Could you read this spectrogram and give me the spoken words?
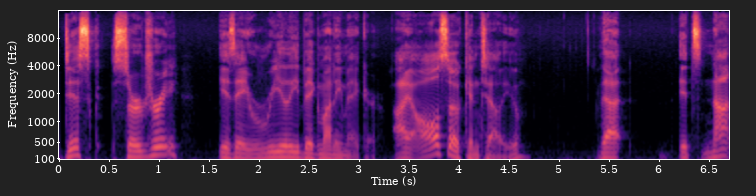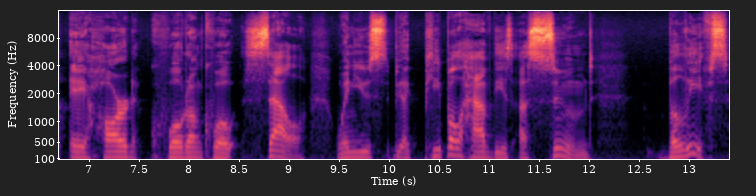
disc surgery is a really big moneymaker. I also can tell you that it's not a hard quote unquote sell when you like people have these assumed beliefs.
